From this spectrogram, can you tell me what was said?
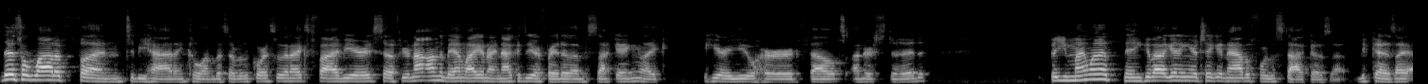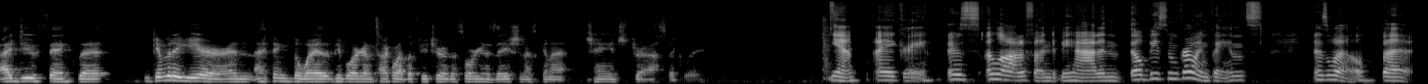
there's a lot of fun to be had in Columbus over the course of the next five years. So, if you're not on the bandwagon right now because you're afraid of them sucking, like, hear you, heard, felt, understood. But you might want to think about getting your ticket now before the stock goes up because I, I do think that give it a year and I think the way that people are going to talk about the future of this organization is going to change drastically. Yeah, I agree. There's a lot of fun to be had and there'll be some growing pains as well. But,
